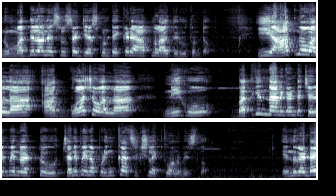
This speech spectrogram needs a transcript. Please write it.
నువ్వు మధ్యలోనే సూసైడ్ చేసుకుంటే ఇక్కడే ఆత్మలాగా తిరుగుతుంటావు. ఈ ఆత్మ వల్ల ఆ ఘోష వల్ల నీకు బతికిన దానికంటే చనిపోయినట్టు చనిపోయినప్పుడు ఇంకా శిక్షలు ఎక్కువ అనిపిస్తావు ఎందుకంటే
